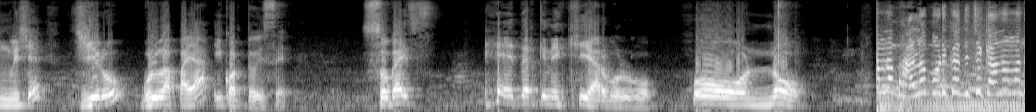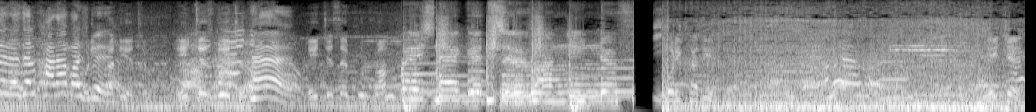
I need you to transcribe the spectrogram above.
ইংলিশে জিরো গুল্লা পায়া ই করতে হয়েছে সো গাইস এদেরকে নিয়ে কি আর বলব? ও নো। আমরা ভালো পরীক্ষা দিচ্ছি কেন আমাদের রেজাল্ট খারাপ আসবে? পরীক্ষা দিয়েছ? এইচএস দিয়েছ? হ্যাঁ। এইচএস এর ফুল ফর্ম পরীক্ষা দিয়েছ? এইচএস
